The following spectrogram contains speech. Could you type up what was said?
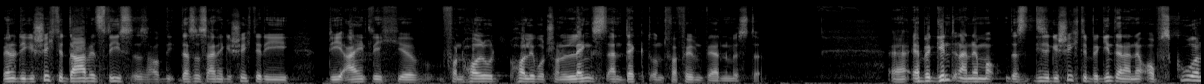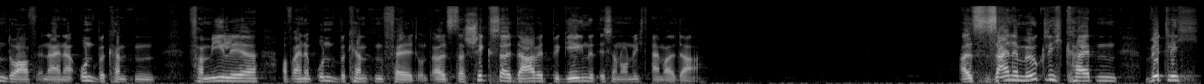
Wenn du die Geschichte Davids liest, das ist eine Geschichte, die, die eigentlich äh, von Hollywood schon längst entdeckt und verfilmt werden müsste. Äh, er beginnt in einem, das, diese Geschichte beginnt in einem obskuren Dorf, in einer unbekannten Familie, auf einem unbekannten Feld. Und als das Schicksal David begegnet, ist er noch nicht einmal da. Als seine Möglichkeiten wirklich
